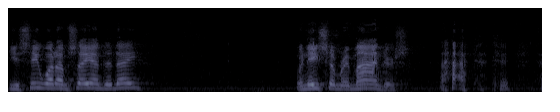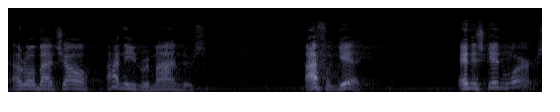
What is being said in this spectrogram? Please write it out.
You see what I'm saying today? We need some reminders. I don't know about y'all. I need reminders. I forget. And it's getting worse.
